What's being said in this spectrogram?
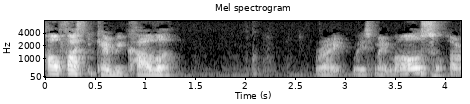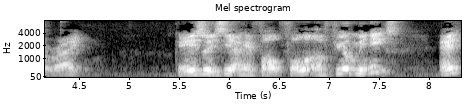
how fast it can recover. Right, where's my mouse? All right. Okay, so you see I can forward a few minutes and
